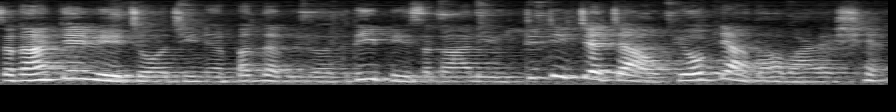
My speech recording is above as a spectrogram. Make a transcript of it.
စကိုင်းပြည့်ရွေကြော်ကြီးနဲ့ပတ်သက်ပြီးတော့တတိပီစကားလေးကိုတိတိကျကျကိုပြောပြသွားပါတယ်ရှင်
